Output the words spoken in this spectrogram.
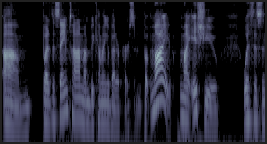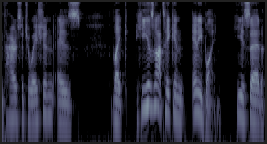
Um, but at the same time, I'm becoming a better person. But my my issue with this entire situation is like he has not taken any blame. He has said,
